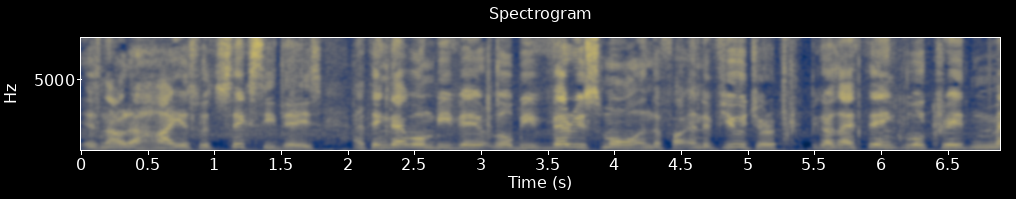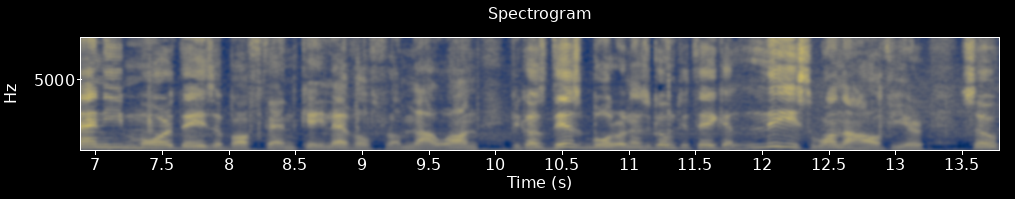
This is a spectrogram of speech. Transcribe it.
is now the highest with 60 days. I think that will be very, will be very small in the in the future because I think we'll create many more days above 10k level from now on because this bull run is going to take at least one and a half year. So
